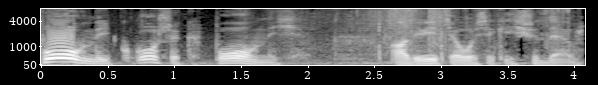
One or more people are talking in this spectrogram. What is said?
Повний кошик, повний. А дивіться, ось який шедевр.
